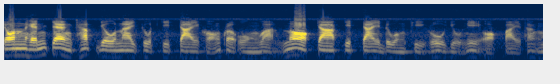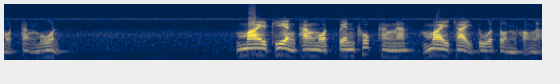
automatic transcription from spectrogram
จนเห็นแจ้งชัดอยู่ในจุดจิตใจของพระองค์ว่านอกจากจิตใจดวงที่รู้อยู่นี่ออกไปทั้งหมดทั้งมวล ไม่เที่ยงทั้งหมดเป็นทุกข์ทั้งนั้น ไม่ใช่ตัวตนของเรา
